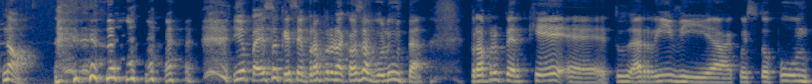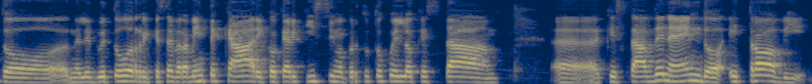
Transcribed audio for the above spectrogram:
No, Io penso che sia proprio una cosa voluta, proprio perché eh, tu arrivi a questo punto nelle due torri che sei veramente carico, carichissimo per tutto quello che sta, eh, che sta avvenendo e trovi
